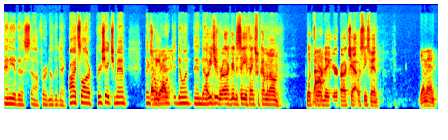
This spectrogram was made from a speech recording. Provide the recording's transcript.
any of this uh, for another day. All right, Slaughter, appreciate you, man. Thanks Love for all the work you're doing. And uh, oh, you too, brother. Good to see you. Thanks for coming on. Look forward to your uh, chat with C-SPAN. Yeah, man.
